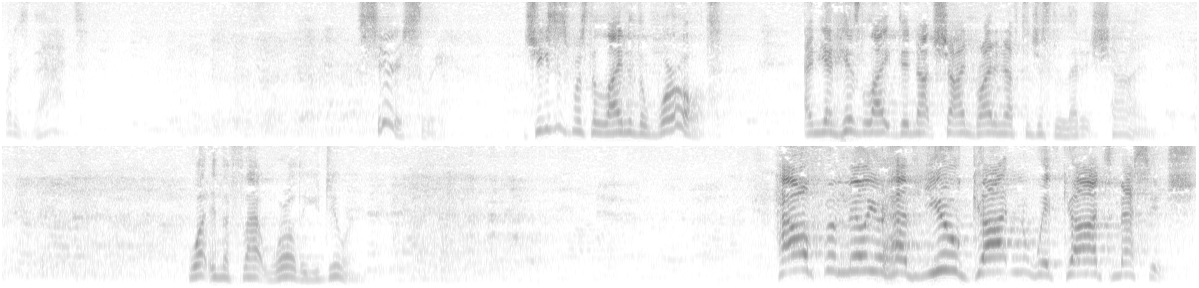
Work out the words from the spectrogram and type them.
What is that? Seriously. Jesus was the light of the world, and yet his light did not shine bright enough to just let it shine. What in the flat world are you doing? How familiar have you gotten with God's message?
